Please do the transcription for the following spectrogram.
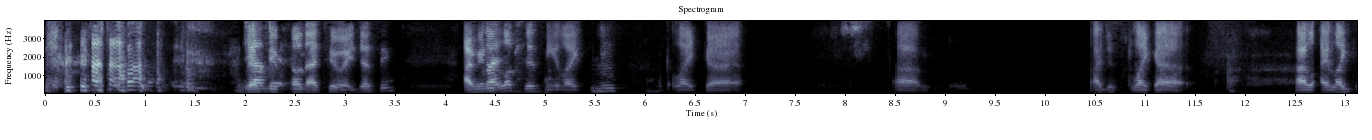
yeah, Jesse but, would know that too, eh, Jesse? I mean, I love Disney. Like, Mhm. like, uh, um, I just like, uh, I, I like,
